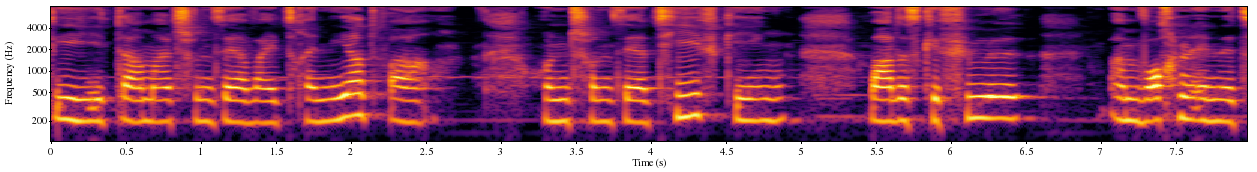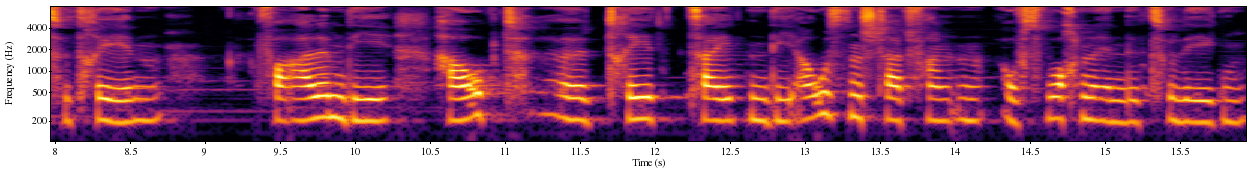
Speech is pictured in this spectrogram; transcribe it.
die damals schon sehr weit trainiert war und schon sehr tief ging, war das Gefühl, am Wochenende zu drehen vor allem die Hauptdrehzeiten, die außen stattfanden, aufs Wochenende zu legen.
